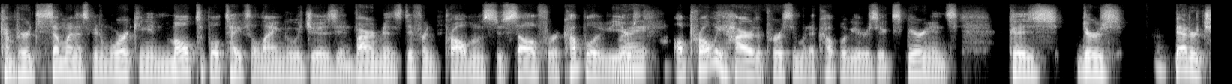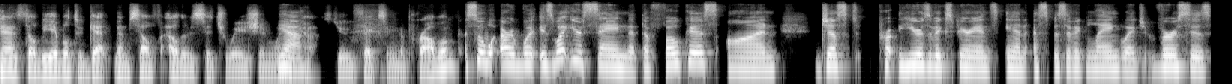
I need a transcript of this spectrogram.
compared to someone that's been working in multiple types of languages, environments, different problems to solve for a couple of years, right. I'll probably hire the person with a couple of years of experience because there's better chance they'll be able to get themselves out of the situation when yeah. it comes to fixing the problem. So, are what is what you're saying that the focus on just pro- years of experience in a specific language versus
